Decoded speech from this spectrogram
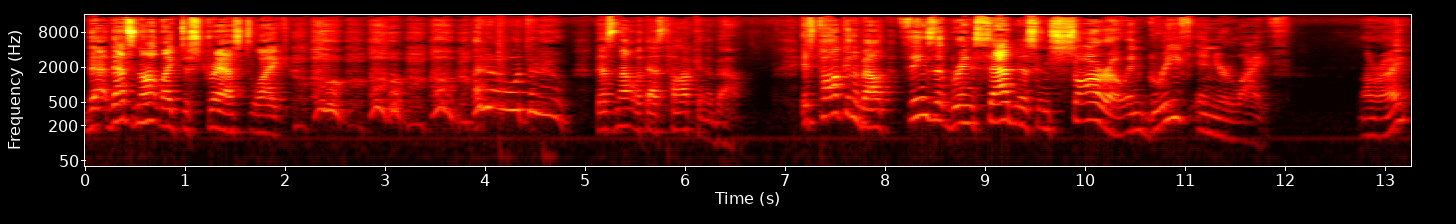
That, that's not like distressed, like, oh, oh, oh, I don't know what to do. That's not what that's talking about. It's talking about things that bring sadness and sorrow and grief in your life. All right?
